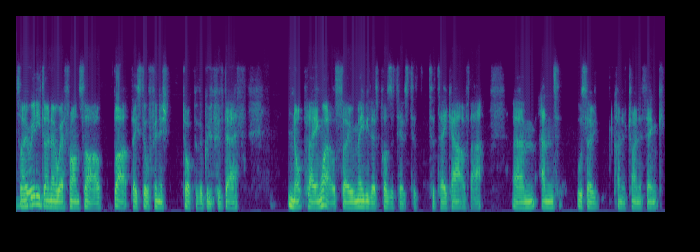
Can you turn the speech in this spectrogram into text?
So I really don't know where France are, but they still finished top of the group of death, not playing well. So maybe there's positives to to take out of that, um, and also kind of trying to think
